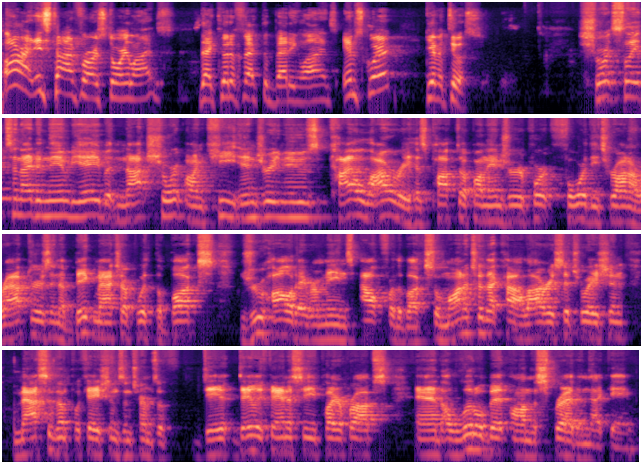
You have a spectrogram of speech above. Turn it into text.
All right, it's time for our storylines that could affect the betting lines. M squared, give it to us. Short slate tonight in the NBA, but not short on key injury news. Kyle Lowry has popped up on the injury report for the Toronto Raptors in a big matchup with the Bucks. Jrue Holiday remains out for the Bucks, so monitor that Kyle Lowry situation. Massive implications in terms of da- daily fantasy player props and a little bit on the spread in that game.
